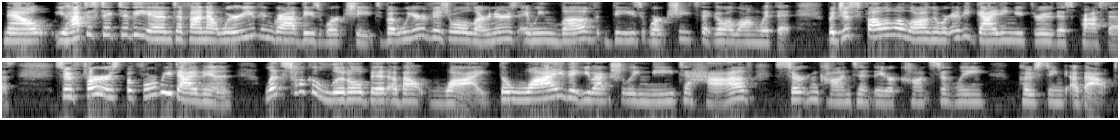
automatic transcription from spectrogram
Now, you have to stick to the end to find out where you can grab these worksheets, but we are visual learners and we love these worksheets that go along with it. But just follow along and we're going to be guiding you through this process. So first, before we dive in, let's talk a little bit about why the why that you actually need to have certain content that you're constantly posting about.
